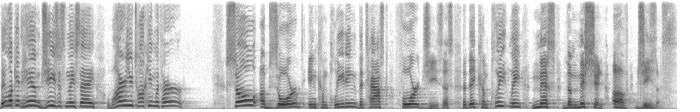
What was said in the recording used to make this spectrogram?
They look at him, Jesus, and they say, Why are you talking with her? So absorbed in completing the task for Jesus that they completely miss the mission of Jesus.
